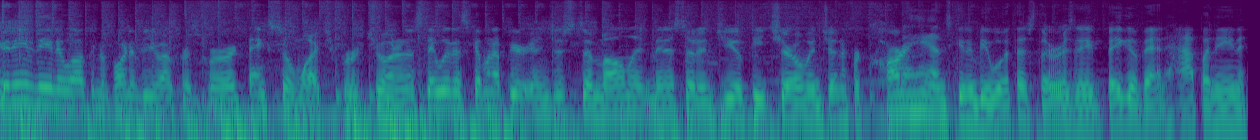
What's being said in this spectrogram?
Good evening and welcome to Point of View. I'm Chris Berg. Thanks so much for joining us. Stay with us coming up here in just a moment. Minnesota GOP Chairwoman Jennifer Carnahan is going to be with us. There is a big event happening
